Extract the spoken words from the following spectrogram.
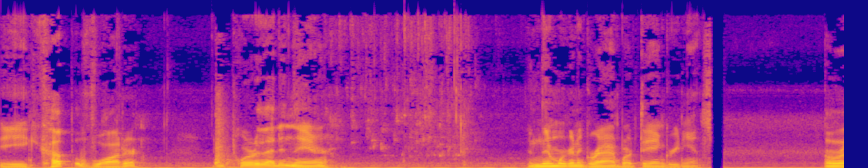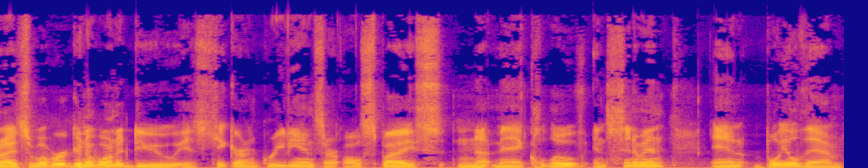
a cup of water and pour that in there. And then we're going to grab our the ingredients. Alright, so what we're going to want to do is take our ingredients, our allspice, nutmeg, clove, and cinnamon, and boil them,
